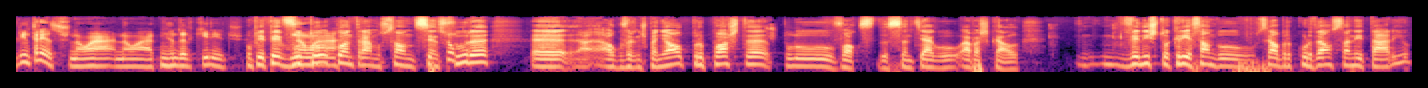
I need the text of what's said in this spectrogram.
de interesses, não há, não há comunhão de adquiridos. O PP votou há... contra a moção de censura ao governo espanhol, proposta pelo Vox de Santiago Abascal. Vê nisto a criação do célebre cordão sanitário?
